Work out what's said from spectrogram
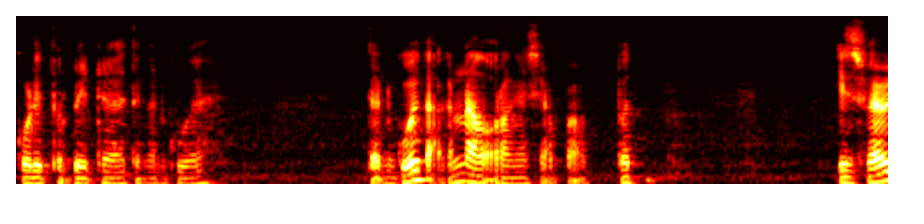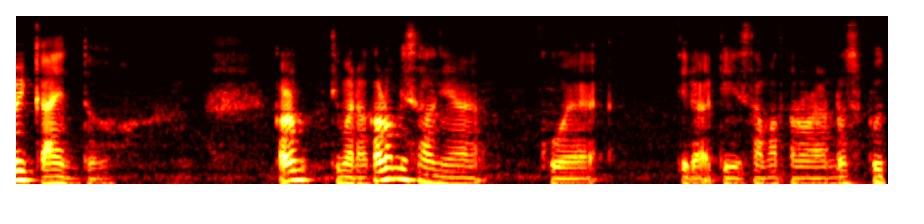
kulit berbeda dengan gue. Dan gue gak kenal orangnya siapa but is very kind tuh kalau di mana kalau misalnya gue tidak diselamatkan orang tersebut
